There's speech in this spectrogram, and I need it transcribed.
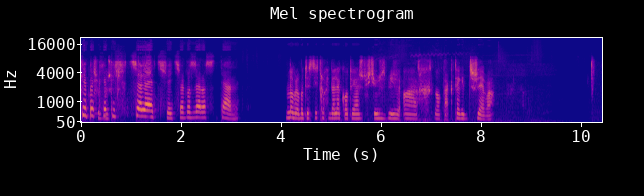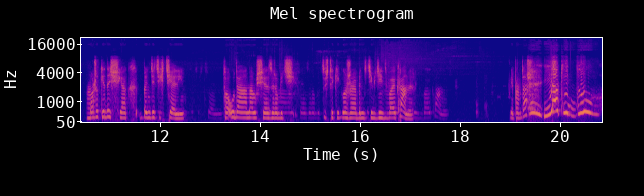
typek potrzebne rzeczy. jakiś chce lecieć, czego zaraz ten. Dobra, bo ty jesteś trochę daleko, to ja rzeczywiście już zbliżę. Ach, no tak, te drzewa. Może kiedyś, jak będziecie chcieli, to uda nam się zrobić coś takiego, że będziecie widzieć dwa ekrany. Nieprawdaż? Jaki duch!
